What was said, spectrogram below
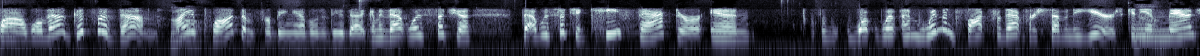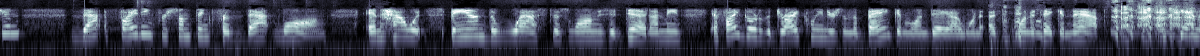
Wow. Well, that good for them. I Oh. applaud them for being able to do that. I mean, that was such a that was such a key factor in what and women fought for that for 70 years. Can you imagine that fighting for something for that long? And how it spanned the West as long as it did. I mean, if I go to the dry cleaners and the bank and one day I want to I want to take a nap, I can't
